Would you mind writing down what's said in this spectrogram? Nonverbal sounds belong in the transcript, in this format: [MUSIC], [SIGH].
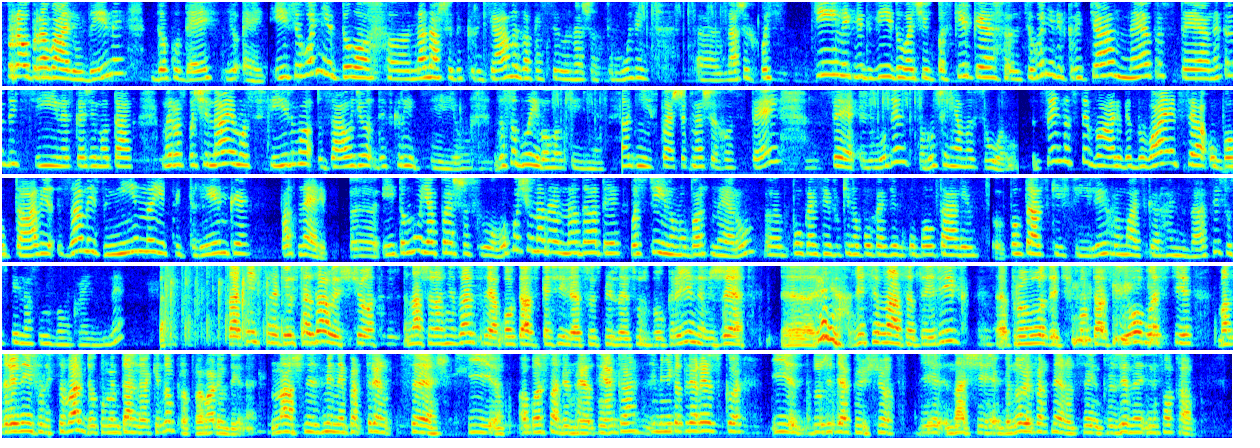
про права людини Докудейс UA. І сьогодні до, е, на наше відкриття ми запросили наших друзів, е, наших постійних відвідувачів, оскільки е, сьогодні відкриття непросте, нетрадиційне, скажімо так. Ми розпочинаємо з фільму з аудіодескрипцією, з особливого фільму. Одні з перших наших гостей це люди з порушеннями зору. Цей фестиваль відбувається у Полтаві за незмінної підтримки партнерів. Е, І тому я перше слово хочу нада- надати постійному партнеру е, показів кінопоказів у Полтаві, Полтавській філії громадської організації Суспільна служба України. Так, дійсно, ви сказали, що наша організація Полтавська філія Суспільної служби України вже е, 18-й рік е, проводить в Полтавській області мандрівний фестиваль документального кіно про права людини. Наш незмінний партнер це і обласна бібліотека імені Котляревського. І дуже дякую, що і наші якби нові партнери це інклюзивний інфокап.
